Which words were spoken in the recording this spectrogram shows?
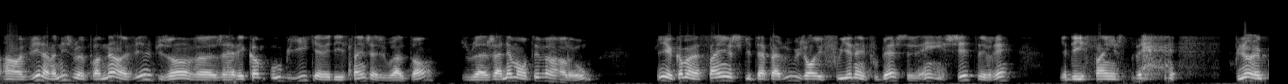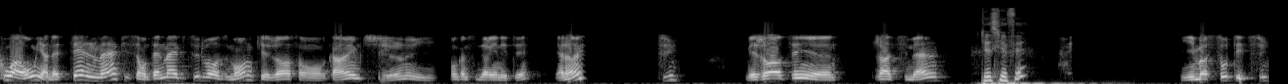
en ville. À un moment donné, je me promenais en ville, puis genre, euh, j'avais comme oublié qu'il y avait des singes à Gibraltar. Je- J'allais monter vers le haut. Puis il y a comme un singe qui est apparu, genre il fouillait dans les poubelles. Je disais, hey, shit, c'est vrai. Il y a des singes. puis là, un coup en haut, il y en a tellement, puis ils sont tellement habitués de voir du monde que genre, ils sont quand même chill. là. Ils font comme si de rien n'était. Il y en a un qui. Mais genre, tu sais, euh, gentiment, Qu'est-ce qu'il a fait? il m'a sauté dessus.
